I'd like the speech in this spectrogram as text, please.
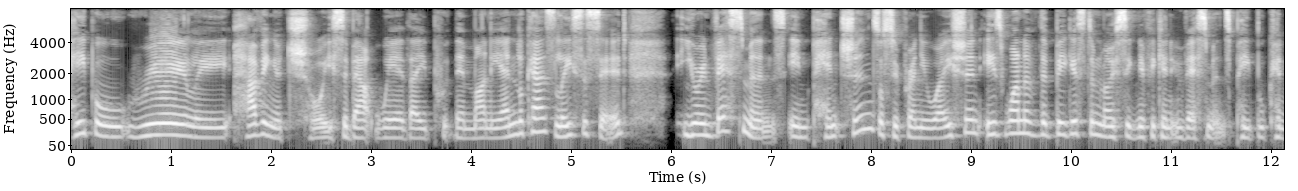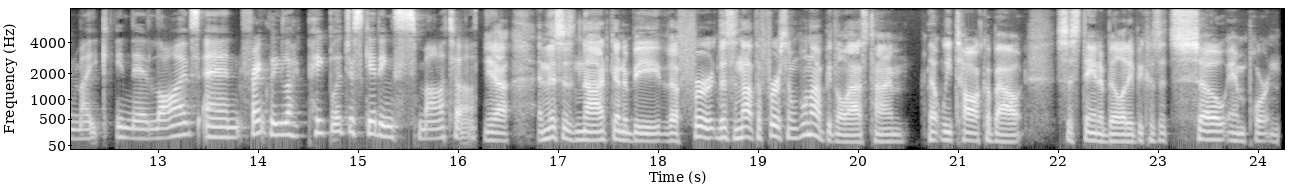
people really having a choice about where they put their money. And look, as Lisa said, your investments in pensions or superannuation is one of the biggest and most significant investments people can make in their lives. And frankly, like people are just getting smarter. Yeah. And this is not going to be the first, this is not the first and will not be the last time that we talk about sustainability because it's so important.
